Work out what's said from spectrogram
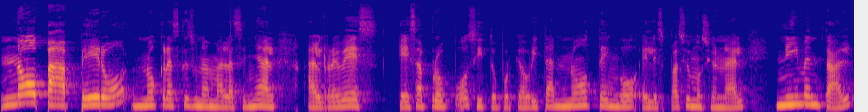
no, pa, pero no creas que es una mala señal. Al revés, es a propósito, porque ahorita no tengo el espacio emocional ni mental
